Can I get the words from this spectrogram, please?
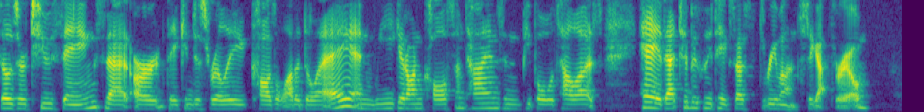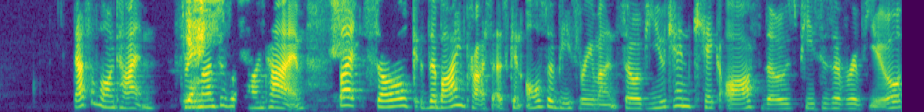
Those are two things that are they can just really cause a lot of delay and we get on call sometimes and people will tell us, "Hey, that typically takes us 3 months to get through." That's a long time. Three yeah. months is a long time. But so the buying process can also be three months. So if you can kick off those pieces of review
